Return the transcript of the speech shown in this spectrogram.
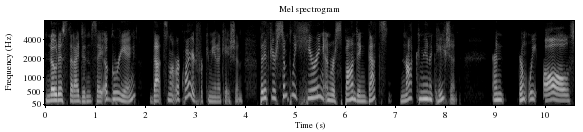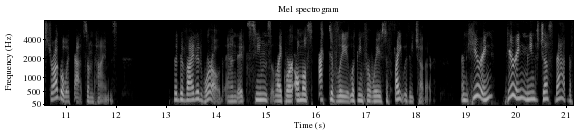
Notice that I didn't say agreeing. That's not required for communication. But if you're simply hearing and responding, that's not communication. And don't we all struggle with that sometimes? The divided world, and it seems like we're almost actively looking for ways to fight with each other. And hearing, hearing means just that the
